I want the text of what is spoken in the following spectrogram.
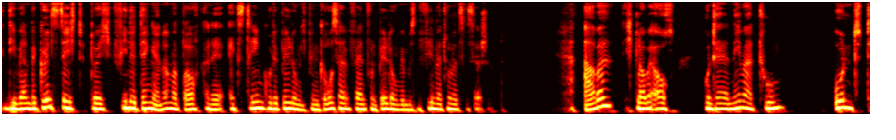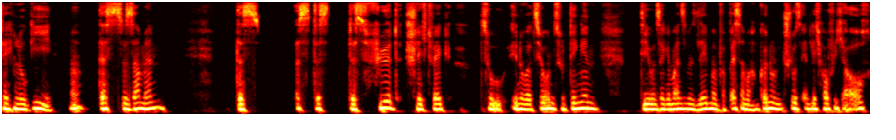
die, werden begünstigt durch viele Dinge. Ne? Man braucht eine extrem gute Bildung. Ich bin ein großer Fan von Bildung. Wir müssen viel mehr tun als Gesellschaft. Aber ich glaube auch Unternehmertum und Technologie, ne? das zusammen, das, das, das, das führt schlichtweg zu Innovationen, zu Dingen, die unser gemeinsames Leben einfach besser machen können. Und schlussendlich hoffe ich auch,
